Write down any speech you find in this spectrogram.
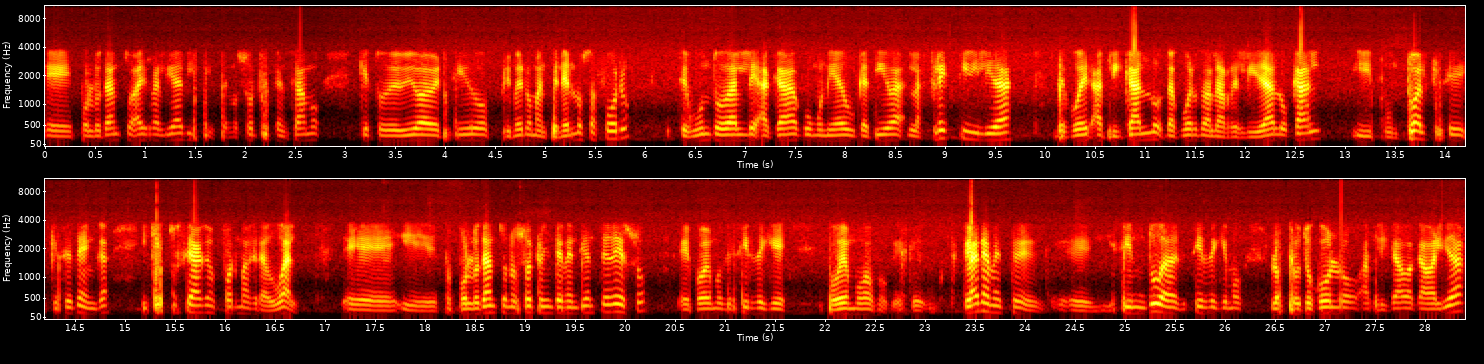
eh, por lo tanto hay realidades distintas. Nosotros pensamos que esto debió haber sido, primero, mantener los aforos, segundo, darle a cada comunidad educativa la flexibilidad de poder aplicarlo de acuerdo a la realidad local y puntual que se, que se tenga y que esto se haga en forma gradual. Eh, y por, lo tanto nosotros independiente de eso eh, podemos decir de que podemos claramente eh, y sin duda decir de que hemos los protocolos aplicados a cabalidad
